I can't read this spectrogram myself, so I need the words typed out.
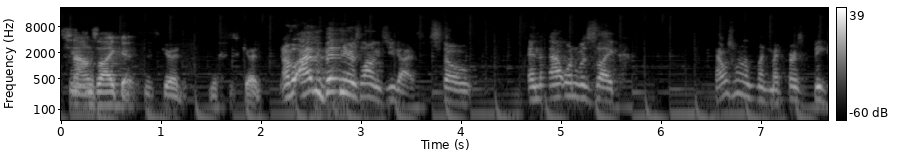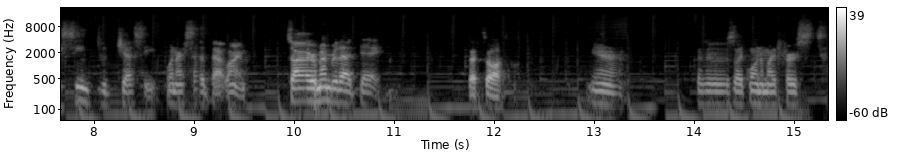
sounds like it. This is good. This is good. I I haven't been here as long as you guys, so and that one was like that was one of like my first big scenes with Jesse when I said that line. So I remember that day. That's awesome. Yeah, because it was like one of my first.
